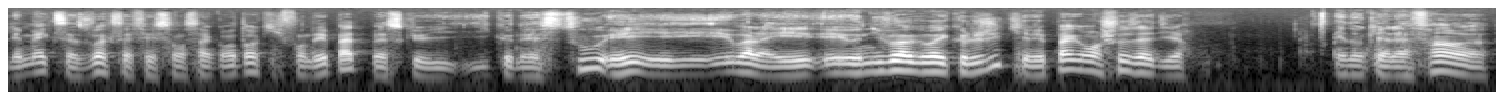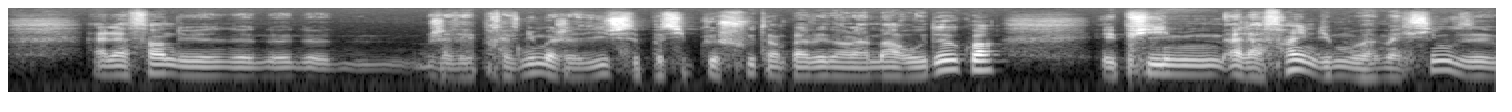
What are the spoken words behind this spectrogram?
les mecs, ça se voit que ça fait 150 ans qu'ils font des pâtes parce qu'ils connaissent tout. Et, voilà. Et, au niveau agroécologique, il n'y avait pas grand-chose à dire. Et donc à la fin, euh, à la fin du, j'avais prévenu, moi j'avais dit c'est possible que je foute un pavé dans la mare ou deux quoi. Et puis à la fin il me dit bah, Maxime, vous avez,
